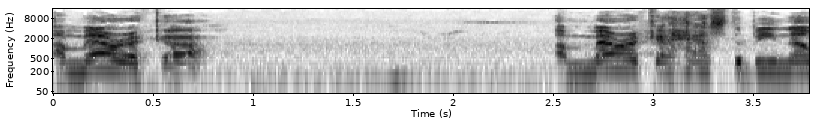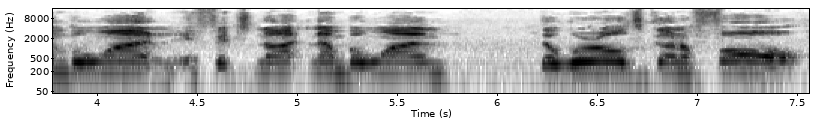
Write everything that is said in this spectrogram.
America. America has to be number one. If it's not number one, the world's going to fall.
